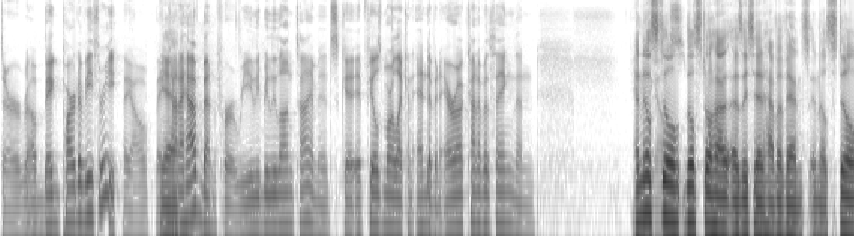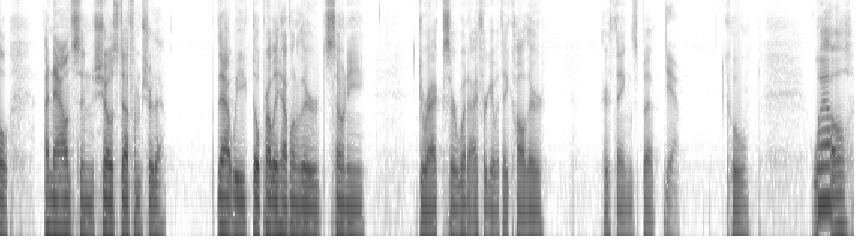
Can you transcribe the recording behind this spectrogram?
they're a big part of E3. They all they Yeah. kind of have been for a really really long time. It's it feels more like an end of an era kind of a thing than. and they'll anything still they'll still have as I said have events and they'll still announce and show stuff. I'm sure that that week they'll probably have one of their Sony directs or what I forget what they call their their things, but yeah. cool. Well,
